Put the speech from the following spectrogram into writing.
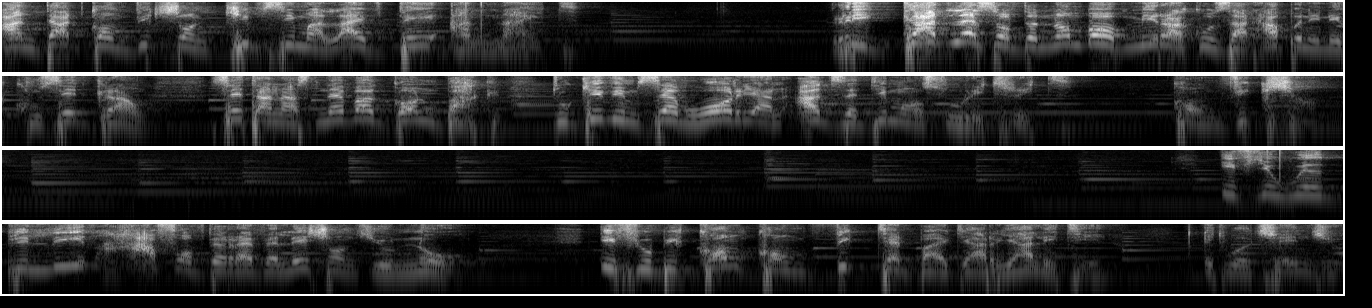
And that conviction keeps him alive day and night regardless of the number of miracles that happen in a crusade ground Satan has never gone back to give himself worry and ask the demons to retreat. Conviction. If you will believe half of the revelations you know if you become convicted by their reality it will change you.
